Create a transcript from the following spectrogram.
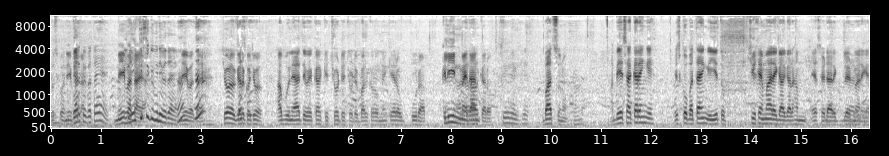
उसको नहीं घर पे बताया नहीं बताया। किसी को भी नहीं बताया। नहीं बताया। छोड़ो घर को छोड़ो। अब उन्हें आते हुए कहा कि छोटे छोटे बाल करो। मैं कह रहा हूँ पूरा क्लीन मैदान करो। बात सुनो। अब ऐसा करेंगे इसको बताएँगे ये तो चीखे मारेगा अगर हम ऐसे डायरेक्ट ब्लेड मारेंगे।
